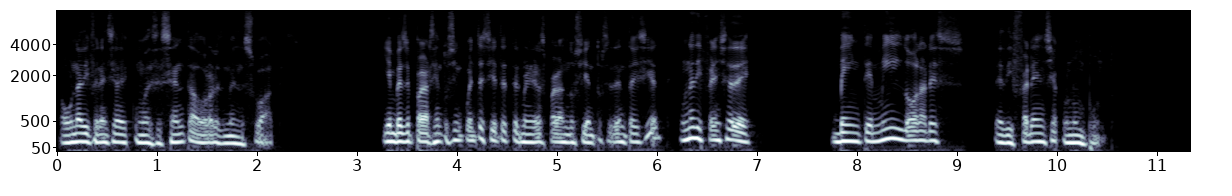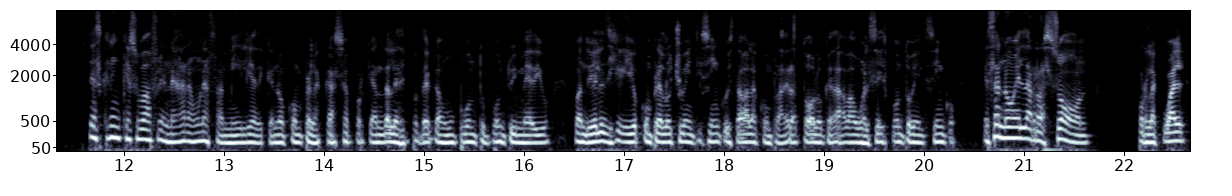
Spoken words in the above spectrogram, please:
o una diferencia de como de 60 dólares mensuales. Y en vez de pagar 157, terminarías pagando 177. Una diferencia de 20 mil dólares de diferencia con un punto. ¿Ustedes creen que eso va a frenar a una familia de que no compre la casa porque anda la hipoteca un punto, punto y medio? Cuando yo les dije que yo compré el 8.25 y estaba la compradera todo lo que daba o el 6.25. Esa no es la razón por la cual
